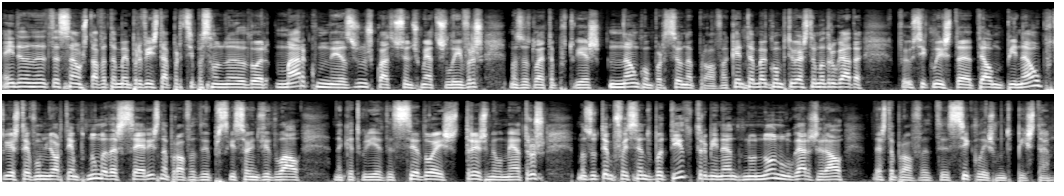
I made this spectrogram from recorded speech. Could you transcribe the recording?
Ainda na natação estava também prevista a participação do nadador Marco Menezes nos 400 metros livres, mas o atleta português não compareceu na prova. Quem também competiu esta madrugada foi o ciclista Telmo Pinão. O português teve o melhor tempo tempo numa das séries, na prova de perseguição individual na categoria de C2 3 mil metros, mas o tempo foi sendo batido, terminando no nono lugar geral desta prova de ciclismo de pista.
